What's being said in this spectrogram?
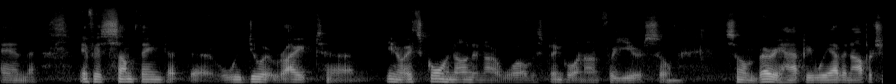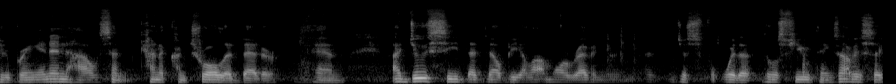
And uh, if it's something that uh, we do it right, uh, you know, it's going on in our world. It's been going on for years. So, so I'm very happy we have an opportunity to bring it in house and kind of control it better. And I do see that there'll be a lot more revenue uh, just with uh, those few things, obviously.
